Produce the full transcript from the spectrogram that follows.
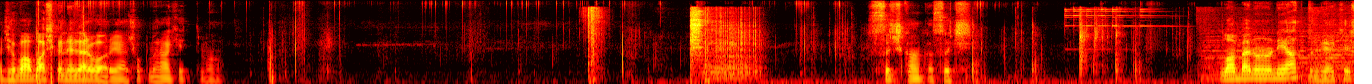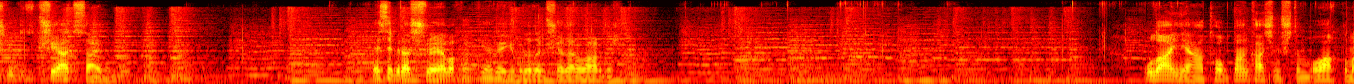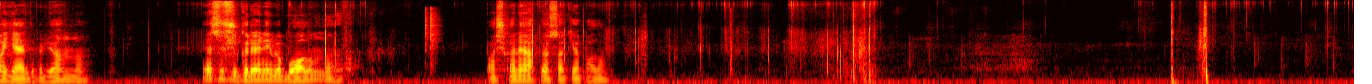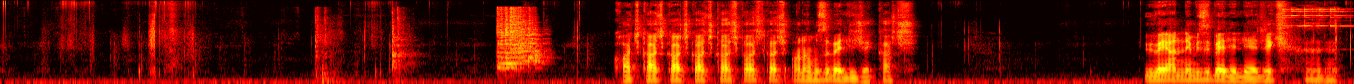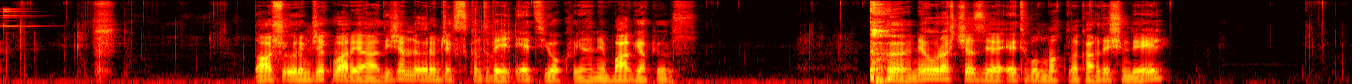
Acaba başka neler var ya çok merak ettim ha. Sıç kanka sıç. Ulan ben onu niye attım ya? Keşke gidip bir şey açsaydım. Neyse biraz şuraya bakak ya. Belki burada da bir şeyler vardır. Ulan ya toptan kaçmıştım. O aklıma geldi biliyor musun? Neyse şu Granny'i bir boğalım da. Başka ne yapıyorsak yapalım. Kaç kaç kaç kaç kaç kaç kaç anamızı belleyecek kaç. Üvey annemizi belirleyecek. Daha şu örümcek var ya. Diyeceğim de örümcek sıkıntı değil. Et yok yani bug yapıyoruz. ne uğraşacağız ya et bulmakla kardeşim değil.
